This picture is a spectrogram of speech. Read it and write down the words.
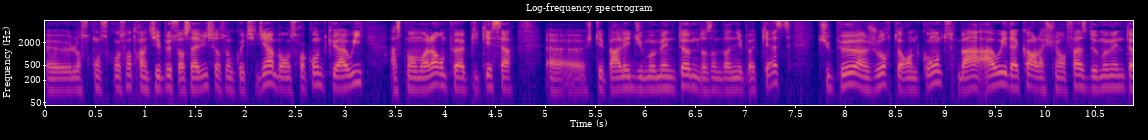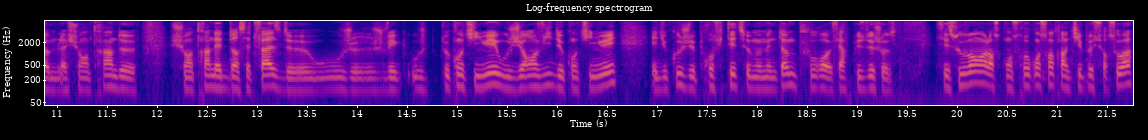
lorsqu'on se concentre un petit peu sur sa vie, sur son quotidien, ben on se rend compte que ah oui, à ce moment là on peut appliquer ça. Euh, je t'ai parlé du momentum dans un dernier podcast. Tu peux un jour te rendre compte, bah ah oui d'accord, là je suis en phase de momentum, là je suis en train de, je suis en train d'être dans cette phase de où je, vais, où je peux continuer, où j'ai envie de continuer, et du coup je vais profiter de ce momentum pour euh, faire plus de choses. C'est souvent lorsqu'on se reconcentre un petit peu sur soi,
